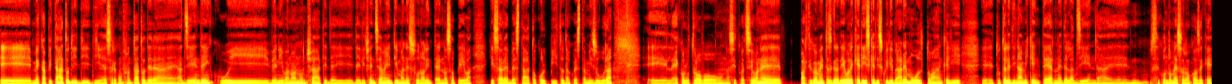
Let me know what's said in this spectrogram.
E mi è capitato di, di, di, essere confrontato a delle aziende in cui venivano annunciati dei, dei licenziamenti, ma nessuno all'interno sapeva chi sarebbe stato colpito da questa misura. E, ecco, lo trovo una situazione particolarmente sgradevole che rischia di squilibrare molto anche gli, eh, tutte le dinamiche interne dell'azienda. E, secondo me sono cose che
